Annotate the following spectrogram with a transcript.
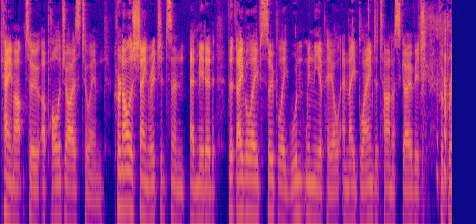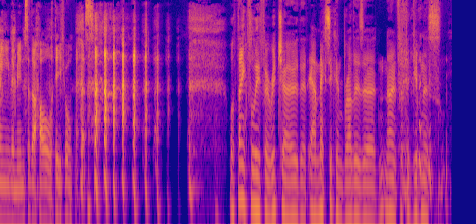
came up to apologise to him. Cronulla's Shane Richardson admitted that they believed Super League wouldn't win the appeal and they blamed Atanaskovic for bringing them into the whole legal mess. well, thankfully for Richo, that our Mexican brothers are known for forgiveness.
